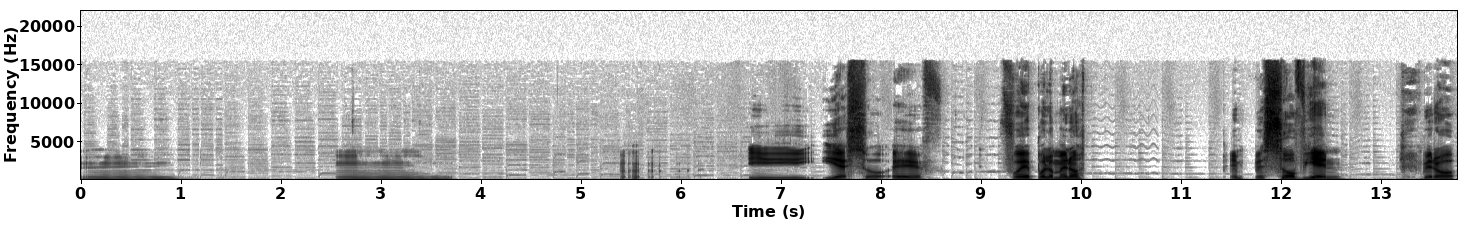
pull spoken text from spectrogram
Mm, mm, y, y eso. Eh, fue por lo menos. Empezó bien. Pero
